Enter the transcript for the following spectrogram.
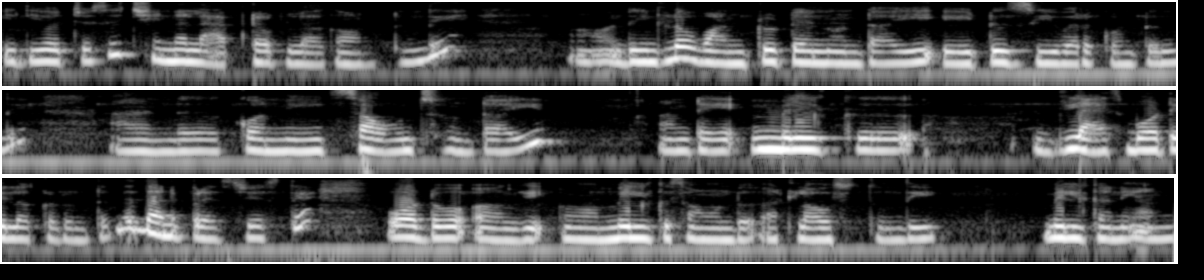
ఇది వచ్చేసి చిన్న ల్యాప్టాప్ లాగా ఉంటుంది. దీంట్లో వన్ టు టెన్ ఉంటాయి ఏ టు జీ వరకు ఉంటుంది. అండ్ కొన్ని సౌండ్స్ ఉంటాయి. అంటే మిల్క్ గ్లాస్ బాటిల్ అక్కడ ఉంటుంది. దాన్ని ప్రెస్ చేస్తే వాటర్ మిల్క్ సౌండ్ అట్లా వస్తుంది. మిల్క్ అని అన్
